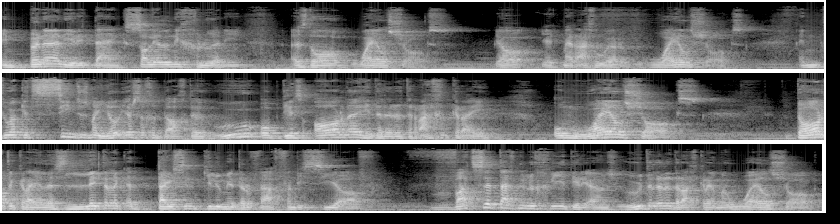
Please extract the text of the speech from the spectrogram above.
En binne in hierdie tank, sal julle nie glo nie, is daar whale sharks. Ja, jy het my reg gehoor, whale sharks. En toe ek dit sien, dis my heel eerste gedagte, hoe op dese aarde het hulle dit reg gekry om whale sharks daar te kry? Hulle is letterlik 1000 km weg van die see af. Watse tegnologie het hierdie ouens? Hoe het hulle dit reg gekry om 'n whale shark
